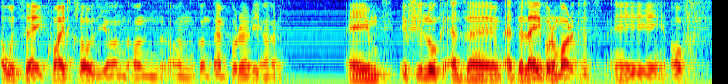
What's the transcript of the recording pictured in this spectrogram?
I would say, quite closely on on, on contemporary art. Um, if you look at the at the labor market uh, of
